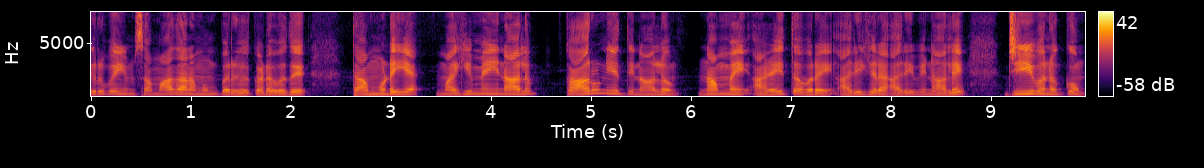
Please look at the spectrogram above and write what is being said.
கிருபையும் சமாதானமும் பெருக கடவுது தம்முடைய மகிமையினாலும் காருண்யத்தினாலும் நம்மை அழைத்தவரை அறிகிற அறிவினாலே ஜீவனுக்கும்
